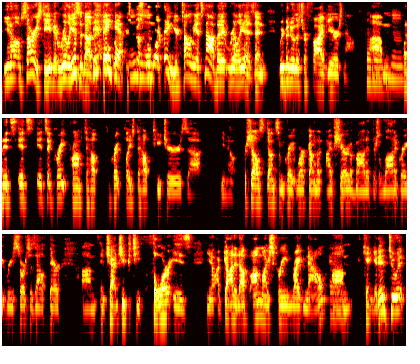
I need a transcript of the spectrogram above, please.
you know, I'm sorry, Steve. It really is another thing. Yeah. It's just Mhm. one more thing. You're telling me it's not, but it really is. And we've been doing this for five years now. Mhm. Um, Mhm. But it's it's it's a great prompt to help, great place to help teachers. Uh, you know, Rachelle's done some great work on it. I've shared about it. There's a lot of great resources out there. Um, and Chat GPT 4 is, you know, I've got it up on my screen right now. Um, can't get into it,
